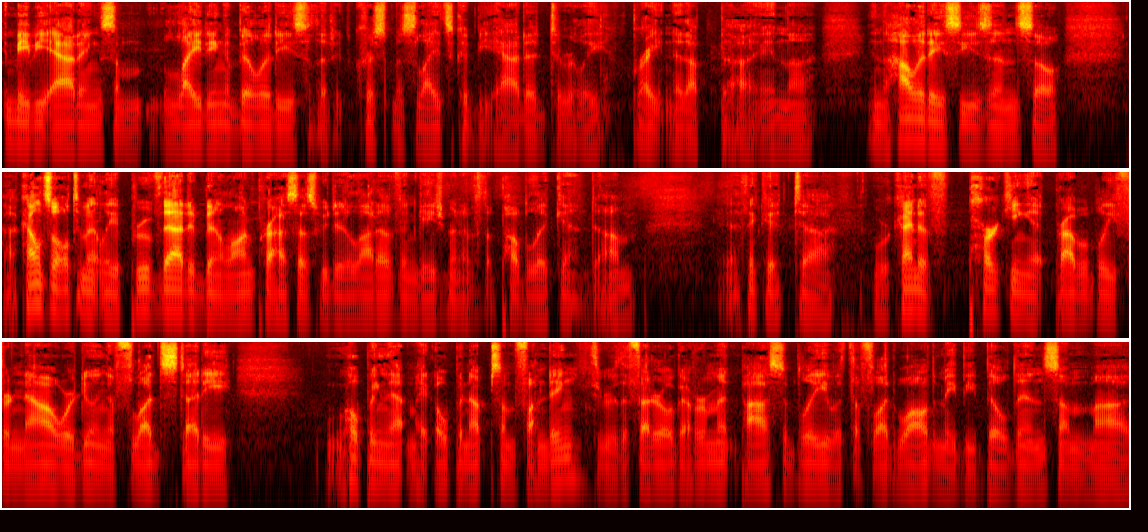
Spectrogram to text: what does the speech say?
maybe adding some lighting ability so that Christmas lights could be added to really brighten it up uh, in the in the holiday season. So, uh, council ultimately approved that. It had been a long process. We did a lot of engagement of the public, and um, I think it. Uh, we're kind of parking it probably for now. We're doing a flood study, hoping that might open up some funding through the federal government, possibly with the flood wall to maybe build in some uh,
